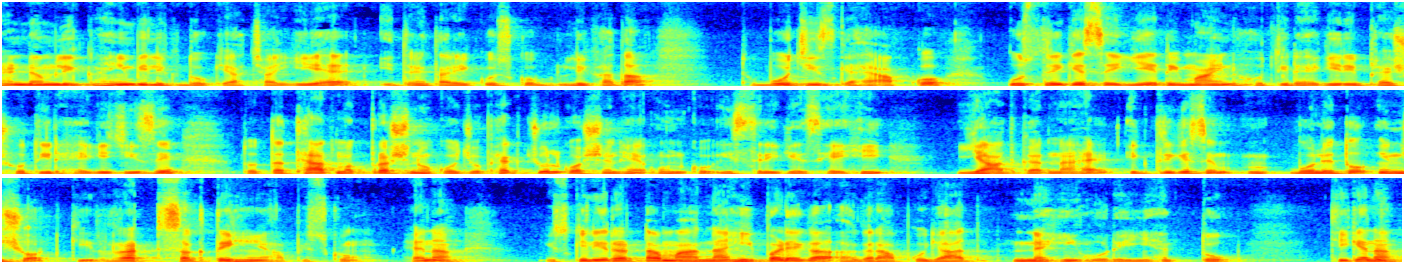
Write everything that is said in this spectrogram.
रैंडमली कहीं भी लिख दो कि अच्छा ये है, इतने तारीख को इसको लिखा था तो वो चीज़ क्या है आपको? उस तरीके से ये रिमाइंड होती रहेगी रिफ्रेश होती रहेगी चीज़ें। तो तथ्यात्मक प्रश्नों को, जो फैक्चुअल क्वेश्चन है, उनको इस तरीके से ही याद करना है। एक तरीके से बोले तो इन शॉर्ट कि रट सकते हैं आप इसको, है ना? इसके लिए रट्टा मारना ही पड़ेगा, अगर आपको याद नहीं हो रही है तो। ठीक है ना?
